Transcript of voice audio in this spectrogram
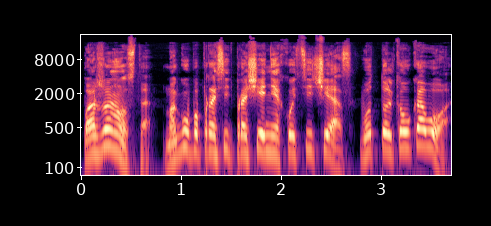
Пожалуйста, могу попросить прощения хоть сейчас, вот только у кого?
